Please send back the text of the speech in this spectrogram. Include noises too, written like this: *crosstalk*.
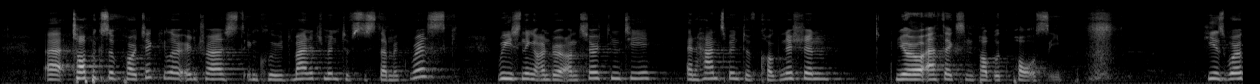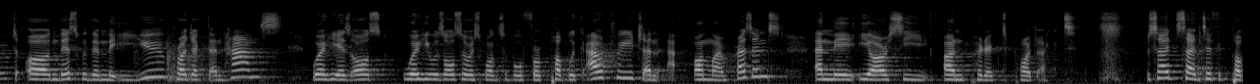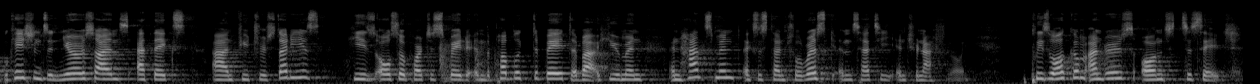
Uh, topics of particular interest include management of systemic risk, reasoning under uncertainty, enhancement of cognition, neuroethics, and public policy. He has worked on this within the EU, Project Enhance, where he, also, where he was also responsible for public outreach and uh, online presence, and the ERC Unpredict project. Besides scientific publications in neuroscience, ethics, and future studies, he's also participated in the public debate about human enhancement, existential risk, and SETI internationally. Please welcome Anders on to stage.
